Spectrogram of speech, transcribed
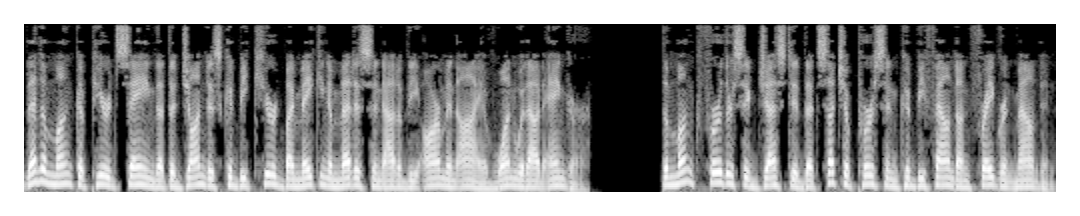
Then a monk appeared saying that the jaundice could be cured by making a medicine out of the arm and eye of one without anger. The monk further suggested that such a person could be found on Fragrant Mountain.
